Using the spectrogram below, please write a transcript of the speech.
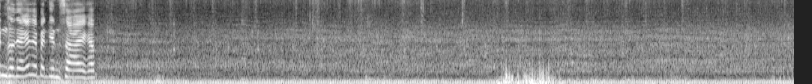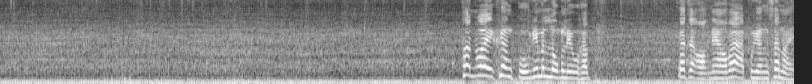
ดินส่วนใหญ่ก็จะเป็นดินทรายครับ ท่อนอ้อยเครื่องปลูกนี้มันลงเร็วครับ ก็จะออกแนวว่าเปลืองซะหน่อย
